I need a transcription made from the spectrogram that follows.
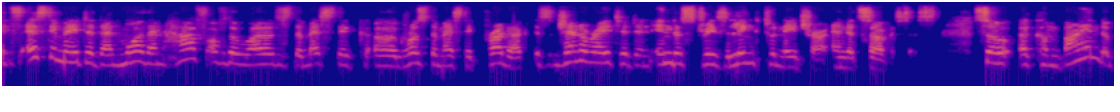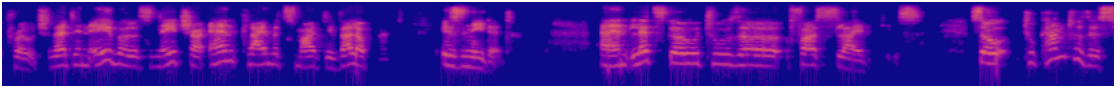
It's estimated that more than half of the world's domestic uh, gross domestic product is generated in industries linked to nature and its services. So a combined approach that enables nature and climate smart development is needed. And let's go to the first slide, please. So to come to this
